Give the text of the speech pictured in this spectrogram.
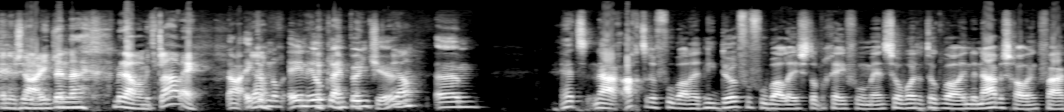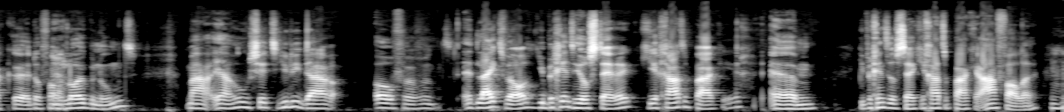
En nou, ik ben, eh, ben daar wel een beetje klaar mee. Nou, ik Ja. heb nog één heel klein puntje. Ja? Ehm, het naar achteren voetballen, het niet durven voetballen is het op een gegeven moment. Zo wordt het ook wel in de nabeschouwing vaak eh, door Van Ja. der Looy benoemd. Maar ja, hoe zitten jullie daarover? Want het lijkt wel, je begint heel sterk, je gaat een paar keer. ehm, je begint heel sterk, je gaat een paar keer aanvallen. Mhm.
